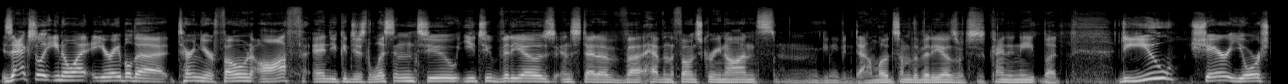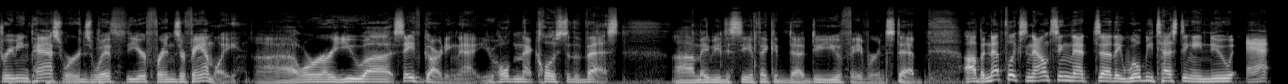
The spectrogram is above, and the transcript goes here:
is actually, you know what? You're able to turn your phone off and you could just listen to YouTube videos instead of uh, having the phone screen on. It's, mm, you can even download some of the videos, which is kind of neat. But do you share your streaming passwords with your friends or family? Uh, or are you uh, safeguarding that? You're holding that close to the vest? Uh, maybe to see if they could uh, do you a favor instead. Uh, but Netflix announcing that uh, they will be testing a new at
